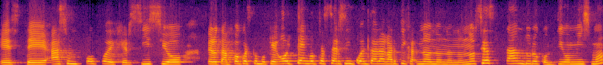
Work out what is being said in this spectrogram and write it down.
este, haz un poco de ejercicio, pero tampoco es como que hoy tengo que hacer 50 lagartijas. No, no, no, no, no seas tan duro contigo mismo,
